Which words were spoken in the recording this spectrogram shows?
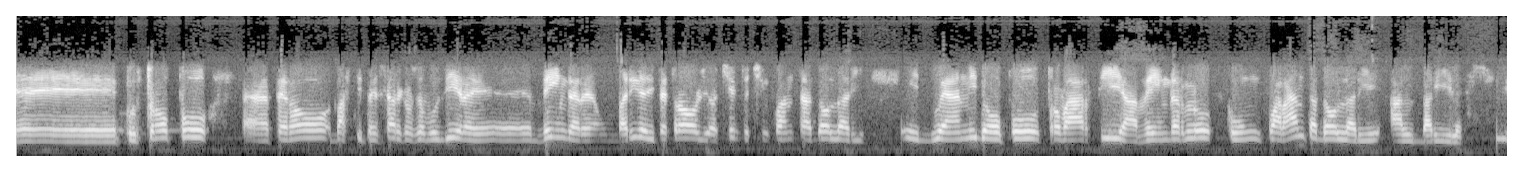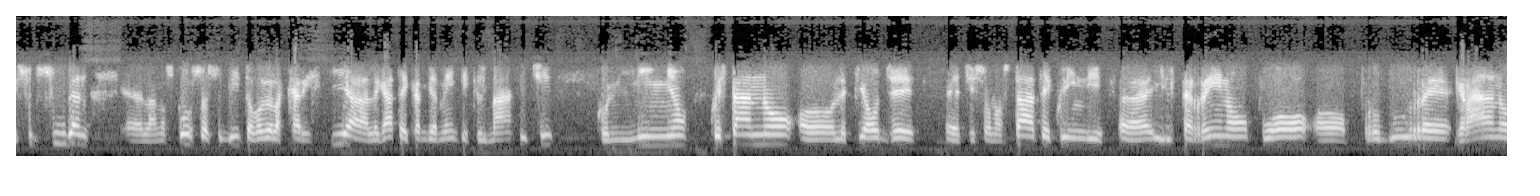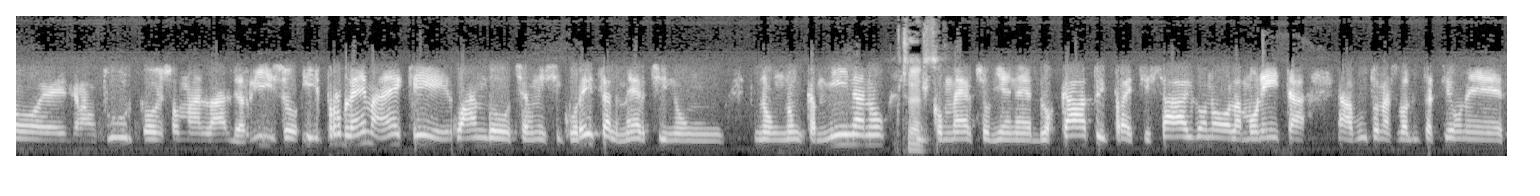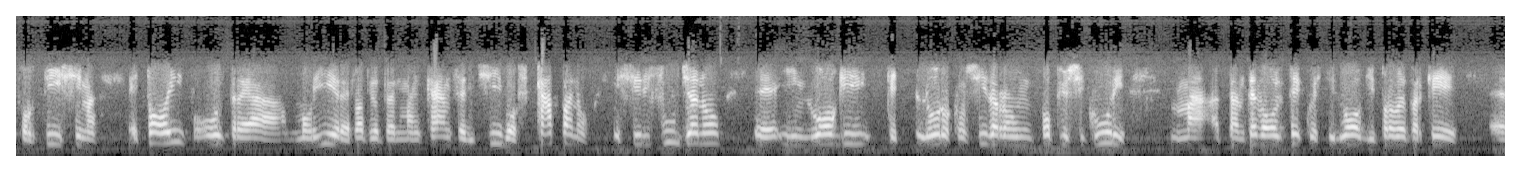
purtroppo eh, però basti pensare cosa vuol dire eh, vendere un barile di petrolio a 150 dollari e due anni dopo trovarti a venderlo con 40 dollari al barile. Il Sud Sudan eh, l'anno scorso ha subito proprio la carestia legata ai cambiamenti climatici con il ligno, quest'anno oh, le piogge eh, ci sono state, quindi eh, il terreno può oh, produrre grano, eh, grano turco, insomma la, il riso. Il problema è che quando c'è un'insicurezza le merci non, non, non camminano, certo. il commercio viene bloccato, i prezzi salgono, la moneta ha avuto una svalutazione fortissima e poi oltre a morire proprio per mancanza di cibo scappano e si rifugiano eh, in luoghi che loro considerano un po' più sicuri, ma tante volte questi luoghi, proprio perché eh,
